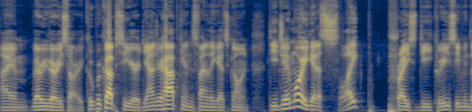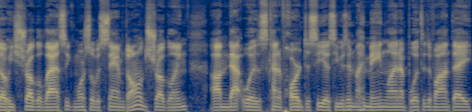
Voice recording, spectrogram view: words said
I am very, very sorry. Cooper Kupp's here. DeAndre Hopkins finally gets going. DJ Moore, you get a slight price decrease, even though he struggled last week, more so with Sam Darnold struggling. Um, that was kind of hard to see as he was in my main lineup with Davante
